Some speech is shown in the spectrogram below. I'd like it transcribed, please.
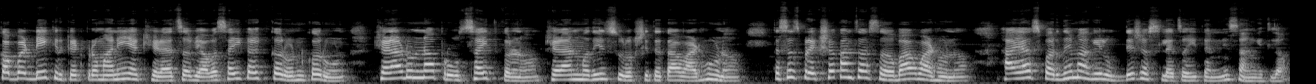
कबड्डी क्रिकेटप्रमाणे या खेळाचं व्यावसायिकीकरण करून खेळाडूंना प्रोत्साहित करणं खेळांमधील सुरक्षितता वाढवणं तसंच प्रेक्षकांचा सहभाग वाढवणं हा या स्पर्धेमागील उद्देश असल्याचंही त्यांनी सांगितलं.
